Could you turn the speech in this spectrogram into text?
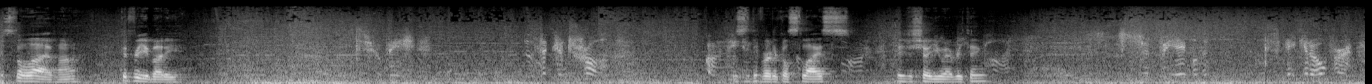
It's still alive, huh? Good for you, buddy. To be the control on This is the the vertical slice. They just show you everything. should be able to take it over.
